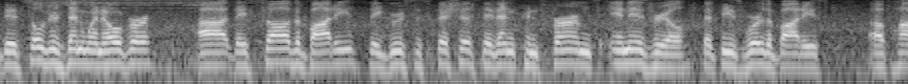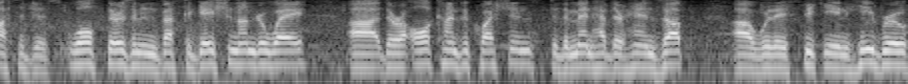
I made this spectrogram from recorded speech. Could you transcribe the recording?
the soldiers then went over. Uh, they saw the bodies. They grew suspicious. They then confirmed in Israel that these were the bodies of hostages. Wolf, there's an investigation underway. Uh, there are all kinds of questions. Did the men have their hands up? Uh, were they speaking in Hebrew?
